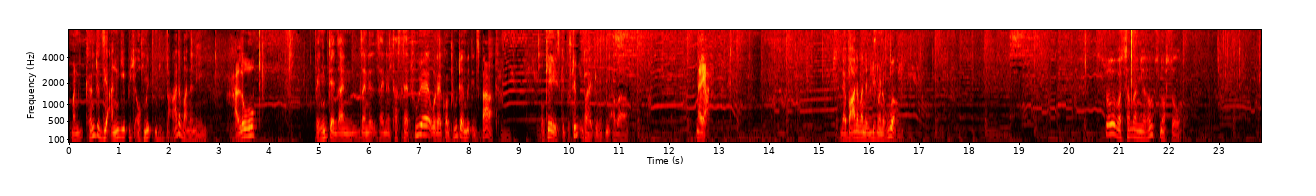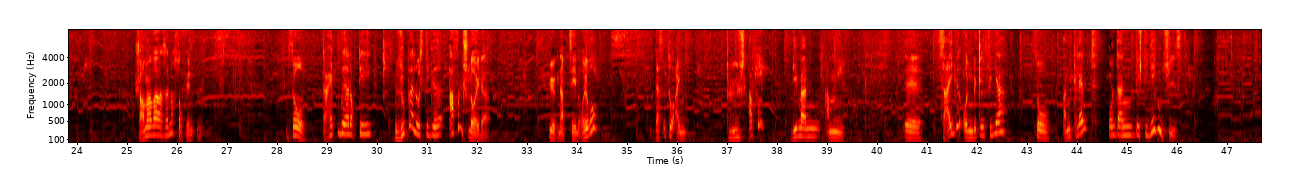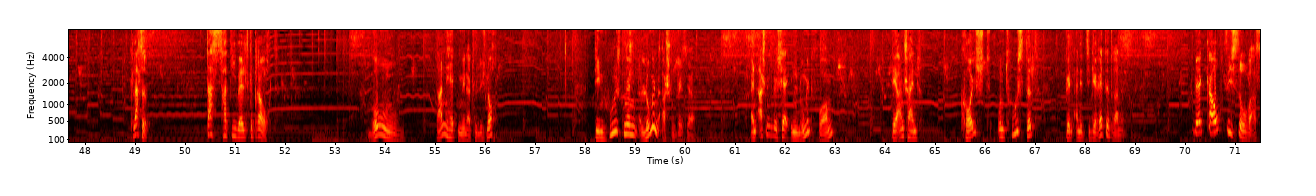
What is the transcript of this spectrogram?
Man könnte sie angeblich auch mit in die Badewanne nehmen. Hallo? Wer nimmt denn sein, seine, seine Tastatur oder Computer mit ins Bad? Okay, es gibt bestimmt ein paar Idioten, aber naja. In der Badewanne will ich meine Ruhe haben. So, was haben wir denn hier sonst noch so? Schauen wir mal, was wir noch so finden. So, da hätten wir ja doch die super lustige Affenschleuder. Für knapp 10 Euro. Das ist so ein Plüschaffe, den man am äh, Zeige- und Mittelfinger so anklemmt und dann durch die Gegend schießt. Klasse. Das hat die Welt gebraucht. Wow. Dann hätten wir natürlich noch den hustenden Lungenaschenbecher. Ein Aschenbecher in Lungenform, der anscheinend keucht und hustet, wenn eine Zigarette dran ist. Wer kauft sich sowas?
